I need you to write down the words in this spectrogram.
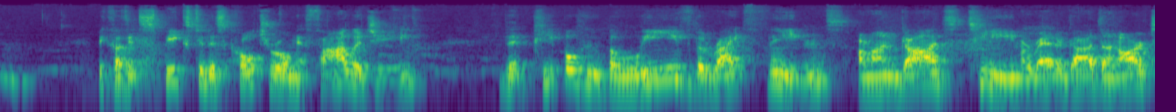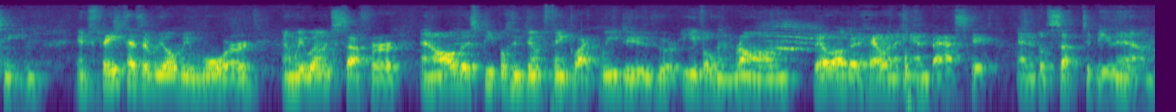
Mm-hmm. Because it speaks to this cultural mythology that people who believe the right things are on God's team, or rather, God's on our team, and faith has a real reward, and we won't suffer, and all those people who don't think like we do, who are evil and wrong, they'll all go to hell in a handbasket, and it'll suck to be them.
